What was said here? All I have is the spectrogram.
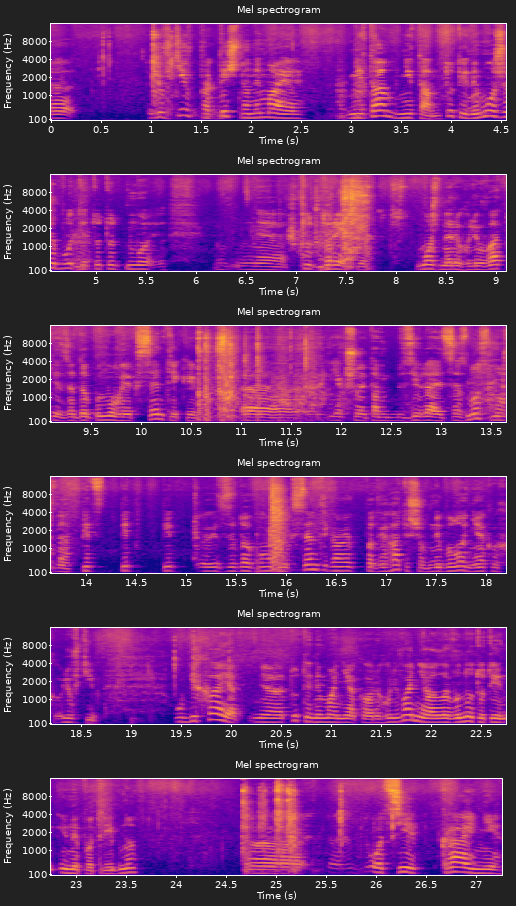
е, люфтів практично немає ні там, ні там. Тут і не може бути. Тут, тут, е, тут до речі, можна регулювати за допомогою ексцентрики. Е, Якщо там з'являється знос, можна під, під, під, е, за допомогою ексцентриками подвигати, щоб не було ніяких люфтів. У тут і немає ніякого регулювання, але воно тут і, і не потрібно. Оці крайні,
